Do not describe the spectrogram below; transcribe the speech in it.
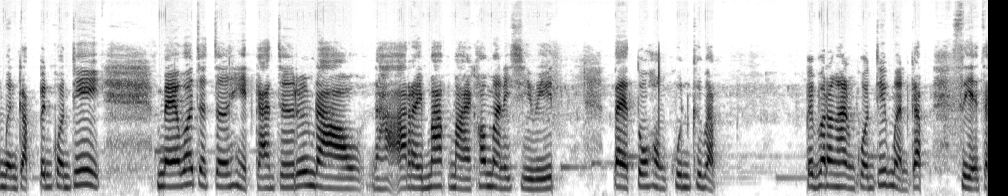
เหมือนกับเป็นคนที่แม้ว่าจะเจอเหตุการณ์เจอเรื่องราวนะคะอะไรมากมายเข้ามาในชีวิต แต่ตัวของคุณคือแบบเป็นพลังงานของคนที่เหมือนกับเสียใจ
